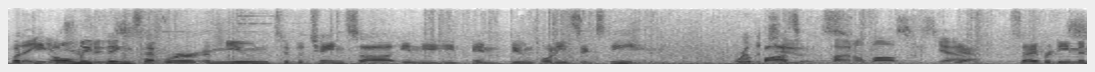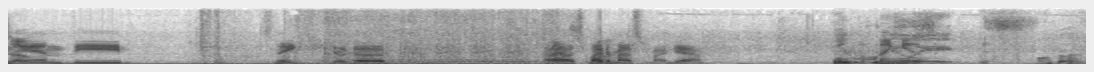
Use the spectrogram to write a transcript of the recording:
But They the only things that were immune to the chainsaw in the in Doom 2016 were were the bosses. two final bosses. Yeah. Yeah, Cyber Demon So- and the Snake or the uh, Spider Mastermind. Yeah. Well, the thing really. is, is oh, go ahead.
